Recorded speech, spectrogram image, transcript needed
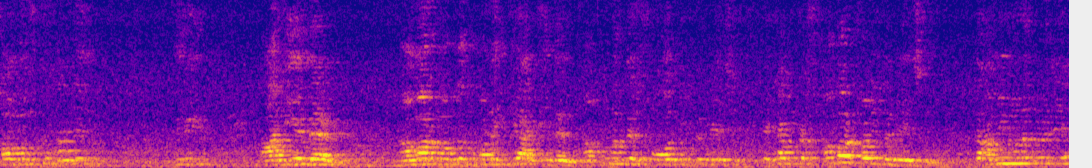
সমস্ত কাজে তিনি আগিয়ে দেন। আমার মতো অনেককে আগিয়ে দেন। আপনাদের সহযোগিতা পেয়েছি। এখানকার সবার সহযোগিতা পেয়েছি। তা আমি মনে করি যে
